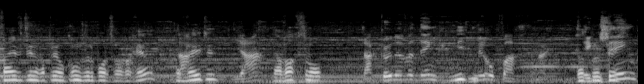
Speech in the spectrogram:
25 april komt het rapport van Van Geel. Dat weet u. Ja, Daar wachten we op. daar kunnen we denk ik niet meer op wachten. Dat ik denk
